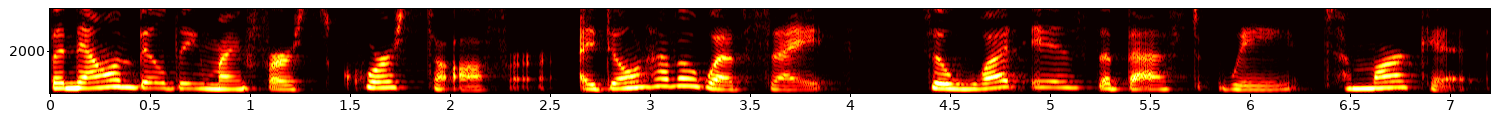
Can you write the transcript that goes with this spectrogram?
but now I'm building my first course to offer. I don't have a website, so what is the best way to market?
